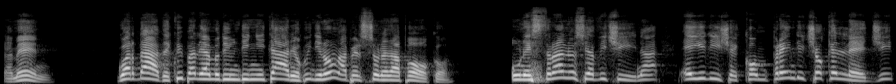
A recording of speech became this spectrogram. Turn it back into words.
Amen. Guardate, qui parliamo di un dignitario, quindi non una persona da poco. Un estraneo si avvicina e gli dice comprendi ciò che leggi?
